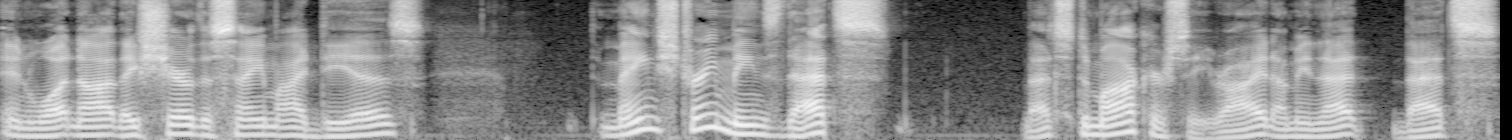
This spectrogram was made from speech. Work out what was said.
and whatnot, they share the same ideas, mainstream means that's that's democracy, right? I mean that that's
